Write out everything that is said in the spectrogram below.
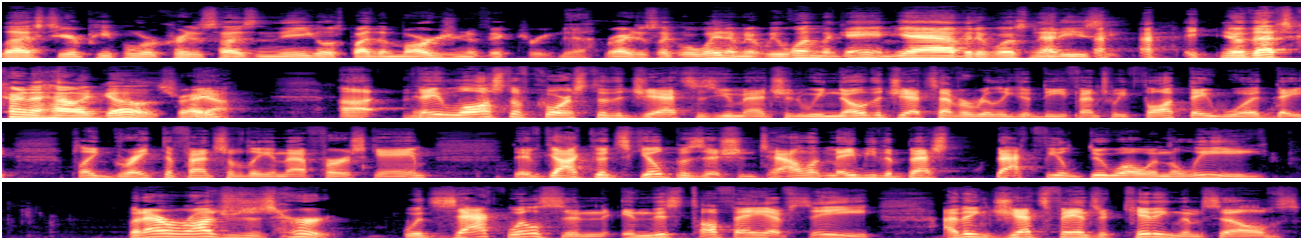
last year, people were criticizing the Eagles by the margin of victory, yeah. right? It's like, well, wait a minute, we won the game, yeah, but it wasn't that easy. you know, that's kind of how it goes, right? Yeah. Uh, they lost, of course, to the Jets, as you mentioned. We know the Jets have a really good defense. We thought they would. They played great defensively in that first game. They've got good skill position talent, maybe the best backfield duo in the league. But Aaron Rodgers is hurt. With Zach Wilson in this tough AFC, I think Jets fans are kidding themselves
